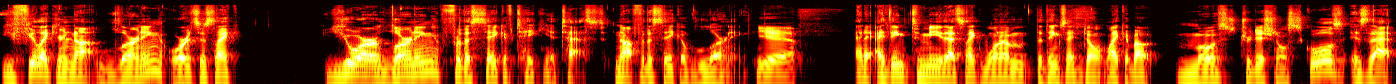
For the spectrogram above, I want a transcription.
you feel like you're not learning, or it's just like you are learning for the sake of taking a test, not for the sake of learning. yeah. And I think to me that's like one of the things I don't like about most traditional schools is that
